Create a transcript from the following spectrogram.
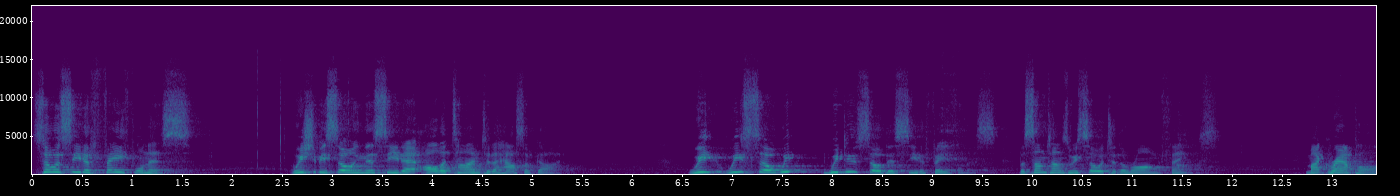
Sow a seed of faithfulness. We should be sowing this seed all the time to the house of God. We, we sow, we, we do sow this seed of faithfulness, but sometimes we sow it to the wrong things. My grandpa,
